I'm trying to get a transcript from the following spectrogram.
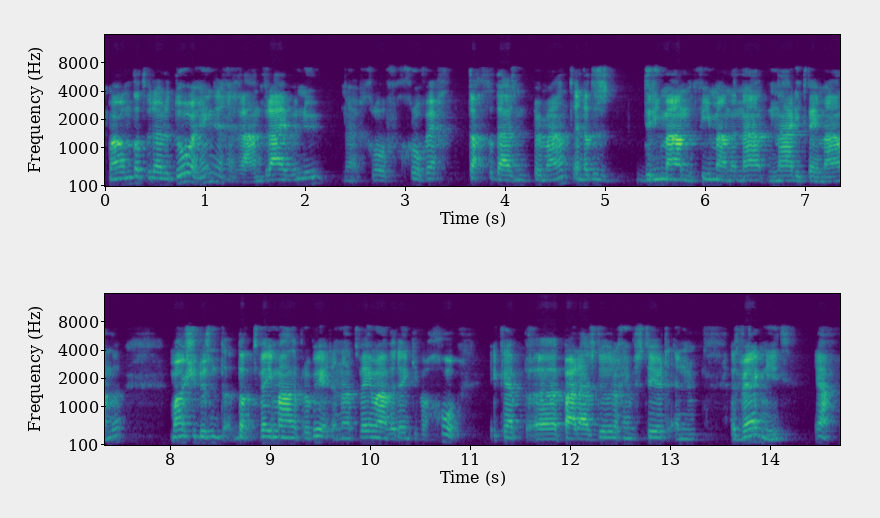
Maar omdat we daar doorheen zijn gegaan, draaien we nu, nou, grofweg 80.000 per maand. En dat is drie maanden, vier maanden na, na die twee maanden. Maar als je dus dat twee maanden probeert en na twee maanden denk je van, goh, ik heb uh, een paar duizend euro geïnvesteerd en het werkt niet. Ja,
